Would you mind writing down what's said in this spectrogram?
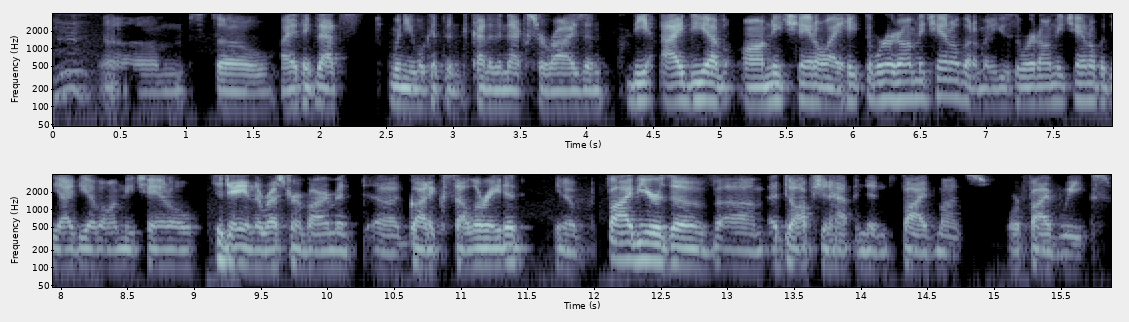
Mm. Um, so I think that's when you look at the kind of the next horizon. The idea of omni-channel, I hate the word omni-channel, but I'm going to use the word omni-channel. But the idea of omni-channel today in the restaurant environment uh, got accelerated. You know, five years of um, adoption happened in five months or five weeks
